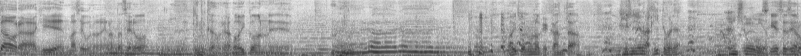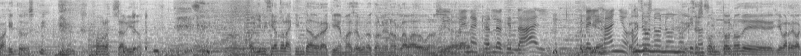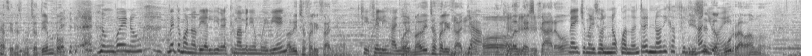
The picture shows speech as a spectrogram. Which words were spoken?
quinta hora aquí en Más de Uno, en Onda Cero. La quinta hora. Hoy con. eh, hoy con uno que canta. Ese señor bajito, ¿verdad? En serio. Sí, ese señor bajito. sí. ¿Cómo lo has sabido? Sí. Hoy iniciando la quinta hora aquí en Más de Uno con Leonor Lavado. Buenos Muy días. buenas, Carlos, ¿qué tal? Feliz bien. año. Lo Ah, no, dices- no, no, no, lo que no se con tono de llevar de vacaciones mucho tiempo. Bueno, me tomo unos días libres que me han venido muy bien. No ha dicho feliz año. Sí, feliz año. Pues no ha dicho feliz año. Ya. Con todo Sí, el sí, sí, sí. descaro. Me ha dicho Marisol, no, cuando entres no digas Ni feliz se te año, ¿eh? ocurra, vamos.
